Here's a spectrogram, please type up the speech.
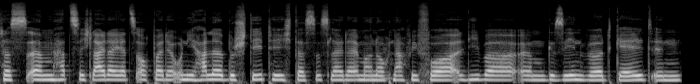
das ähm, hat sich leider jetzt auch bei der Uni Halle bestätigt, dass es leider immer noch nach wie vor lieber ähm, gesehen wird, Geld in,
